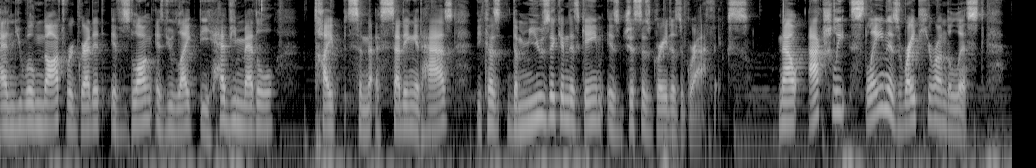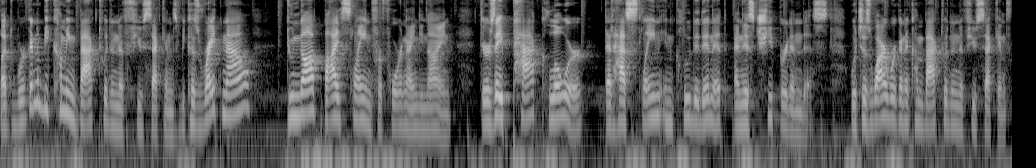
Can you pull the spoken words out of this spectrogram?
and you will not regret it as long as you like the heavy metal type setting it has, because the music in this game is just as great as the graphics. Now, actually, Slain is right here on the list, but we're going to be coming back to it in a few seconds, because right now, do not buy Slain for $4.99. There's a pack lower that has Slain included in it and is cheaper than this, which is why we're going to come back to it in a few seconds.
